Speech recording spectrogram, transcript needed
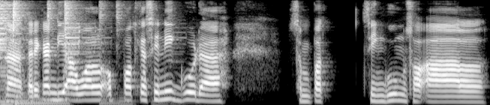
Nah, tadi kan di awal podcast ini gue udah sempat singgung soal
